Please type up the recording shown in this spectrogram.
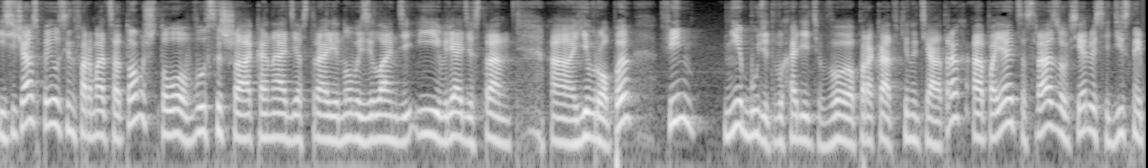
И сейчас появилась информация о том, что в США, Канаде, Австралии, Новой Зеландии и в ряде стран э, Европы фильм не будет выходить в прокат в кинотеатрах, а появится сразу в сервисе Disney+.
